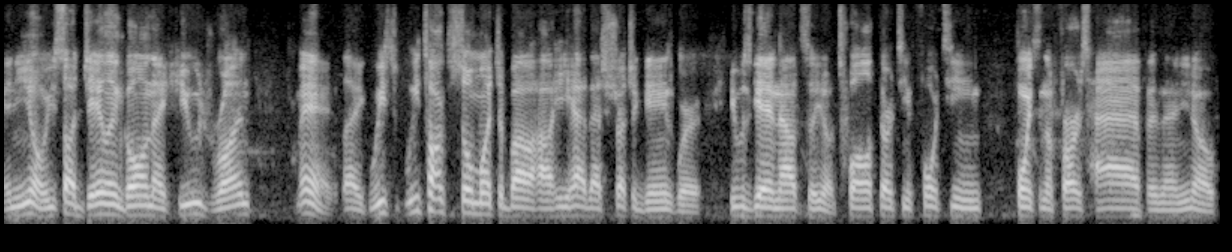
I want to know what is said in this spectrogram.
and you know, you saw Jaylen go on that huge run. Man, like we we talked so much about how he had that stretch of games where he was getting out to you know 12, 13, 14 points in the first half, and then you know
